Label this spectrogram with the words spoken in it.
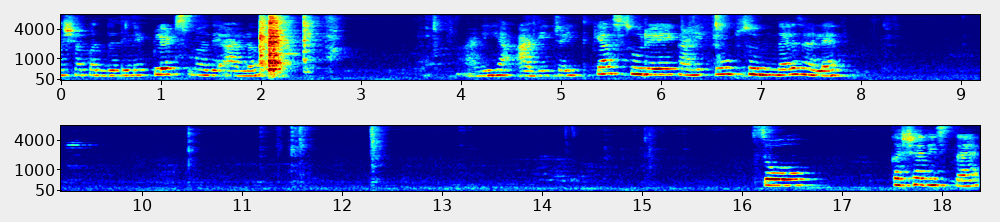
अशा पद्धतीने प्लेट्समध्ये आलं. आणि ह्या आधीच्या इतक्या सुरेख आणि खूप सुंदर झाल्यात. सो कशा दिसत आहे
